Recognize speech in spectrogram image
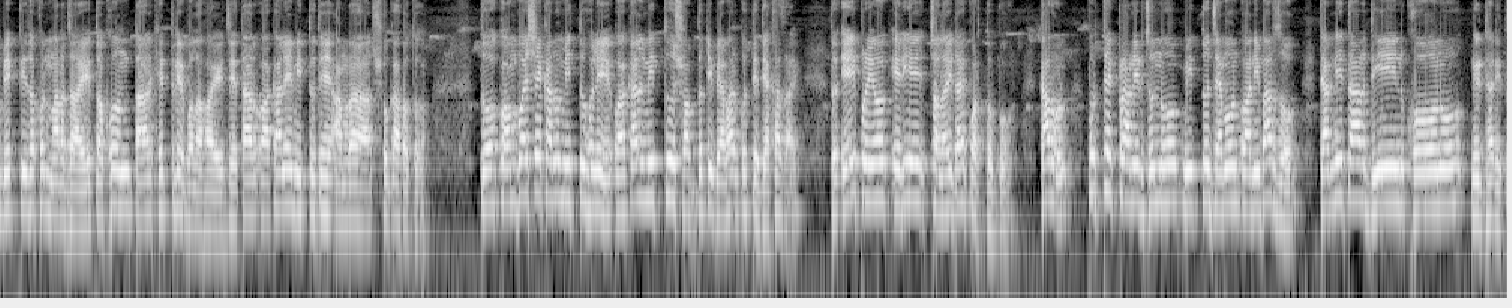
ব্যক্তি যখন মারা যায়, তখন তার ক্ষেত্রে বলা হয় যে তার অকালে মৃত্যুতে আমরা শোকাহত। তো কম বয়সে কারও মৃত্যু হলে অকাল মৃত্যু শব্দটি ব্যবহার করতে দেখা যায়। তো এই প্রয়োগ এড়িয়ে চলাইটাই কর্তব্য। কারণ প্রত্যেক প্রাণীর জন্য মৃত্যু যেমন অনিবার্য, তেমনি তার দিন, ক্ষণও নির্ধারিত।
